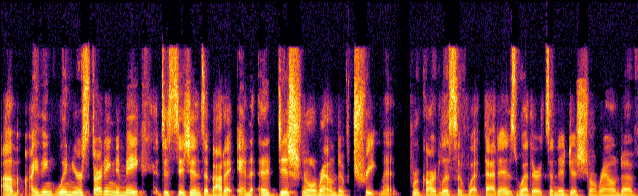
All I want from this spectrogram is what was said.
Um, I think when you're starting to make decisions about a, an additional round of treatment, regardless of what that is, whether it's an additional round of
